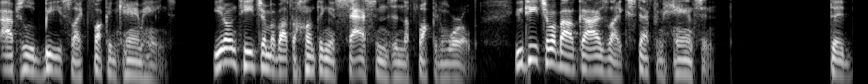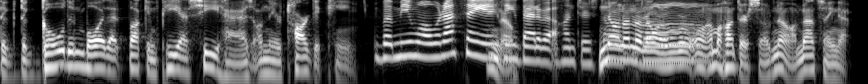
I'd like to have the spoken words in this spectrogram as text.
absolute beasts like fucking Cam Hanes. You don't teach them about the hunting assassins in the fucking world. You teach them about guys like Stephan Hansen, the, the the golden boy that fucking PSE has on their target team. but meanwhile we're not saying You anything know. bad about hunters No, no, Don't- no, no. I'm a hunter, so no, I'm not saying that.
